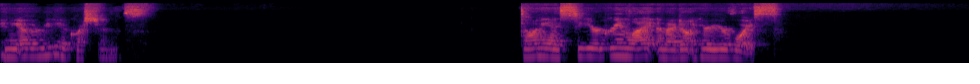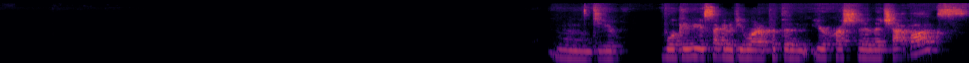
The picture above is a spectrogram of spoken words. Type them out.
Any other media questions? Donnie, I see your green light and I don't hear your voice. Hmm, do you, we'll give you a second if you want to put the, your question in the chat box.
